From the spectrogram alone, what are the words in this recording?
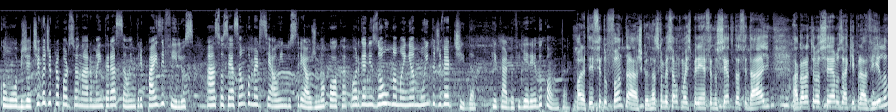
Com o objetivo de proporcionar uma interação entre pais e filhos, a Associação Comercial e Industrial de Mococa organizou uma manhã muito divertida. Ricardo Figueiredo conta. Olha, tem sido fantástico. Nós começamos com uma experiência no centro da cidade, agora trouxemos aqui para a vila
